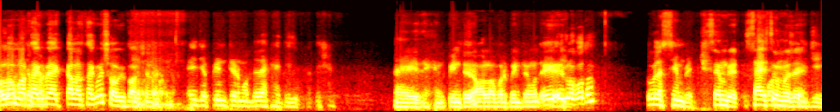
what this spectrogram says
অল ওভার থাকবে এক কালার থাকবে সবই পাচ্ছেন এই যে প্রিন্টের মধ্যে দেখাই দিন দেখেন। এই দেখেন প্রিন্টের অল ওভার প্রিন্টের মধ্যে। এগুলো কত? ওগুলা same rate same rate size অনুযায়ী। জি।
